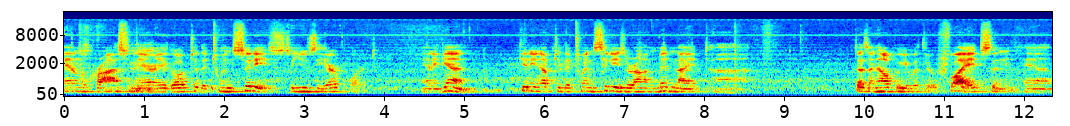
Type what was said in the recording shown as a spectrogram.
and La Crosse in the area go up to the Twin Cities to use the airport. And again, getting up to the Twin Cities around midnight uh, doesn't help you with your flights and, and,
